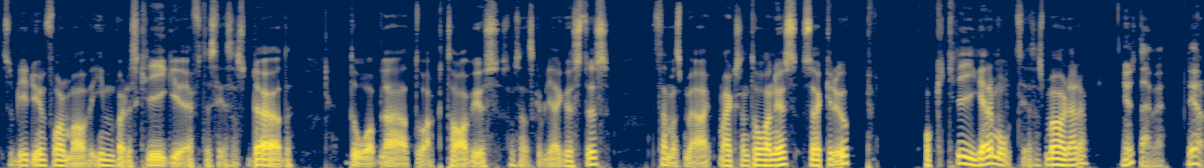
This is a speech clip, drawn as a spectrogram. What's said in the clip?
så blir det ju en form av inbördeskrig efter Caesars död. Då bland annat då Octavius, som sen ska bli Augustus, tillsammans med Marcus Antonius söker upp och krigar mot Caesars mördare. Just det, det gör.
